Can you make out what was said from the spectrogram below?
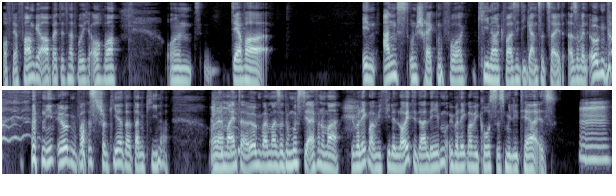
auf der Farm gearbeitet hat, wo ich auch war. Und der war in Angst und Schrecken vor China quasi die ganze Zeit. Also wenn irgendwas, wenn ihn irgendwas schockiert hat, dann China. Und er meinte irgendwann mal so, du musst dir einfach nur mal, überleg mal, wie viele Leute da leben, überleg mal, wie groß das Militär ist. Hm.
